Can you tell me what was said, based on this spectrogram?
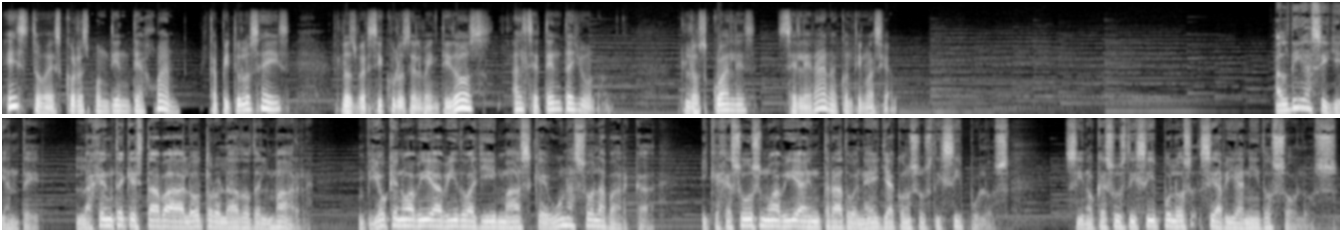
Esto es correspondiente a Juan, capítulo 6, los versículos del 22 al 71, los cuales se leerán a continuación. Al día siguiente, la gente que estaba al otro lado del mar vio que no había habido allí más que una sola barca, y que Jesús no había entrado en ella con sus discípulos, sino que sus discípulos se habían ido solos.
